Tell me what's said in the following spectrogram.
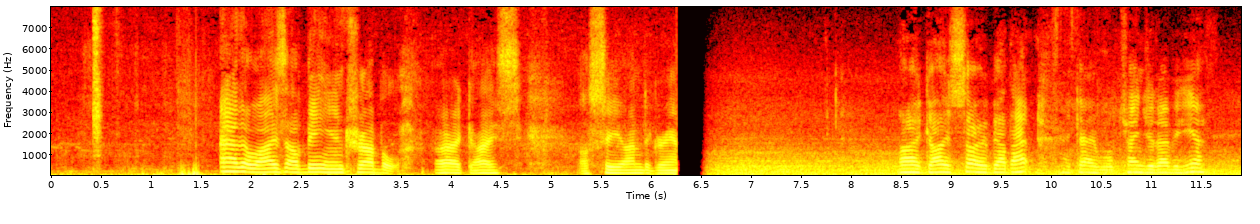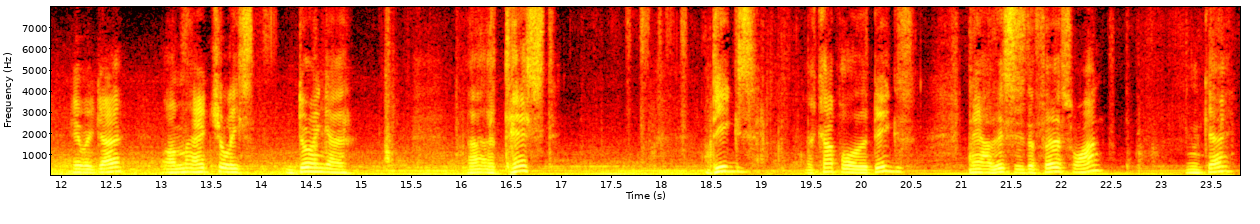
Otherwise, I'll be in trouble. Alright, guys. I'll see you underground. Alright, guys. Sorry about that. Okay, we'll change it over here. Here we go. I'm actually doing a, a, a test. Digs. A couple of the digs. Now, this is the first one. Okay.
